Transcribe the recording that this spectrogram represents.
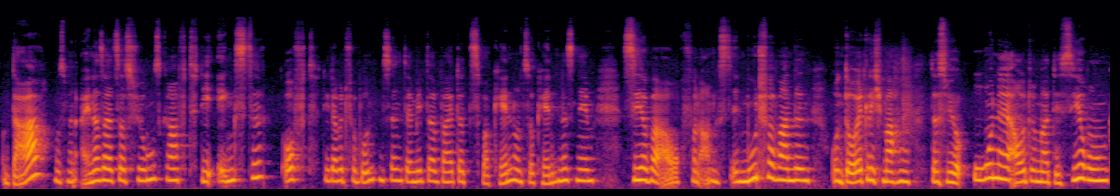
Und da muss man einerseits als Führungskraft die Ängste oft, die damit verbunden sind, der Mitarbeiter zwar kennen und zur Kenntnis nehmen, sie aber auch von Angst in Mut verwandeln und deutlich machen, dass wir ohne Automatisierung,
